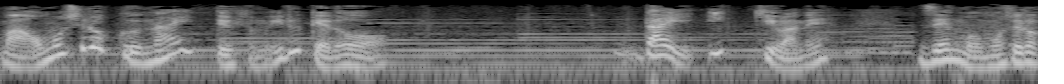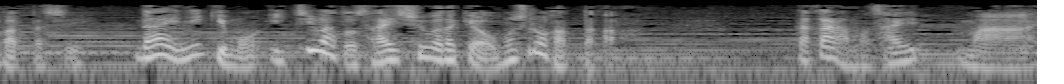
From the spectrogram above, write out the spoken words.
まあ面白くないっていう人もいるけど、第1期はね、全部面白かったし、第2期も1話と最終話だけは面白かったから。だからもう最、まあ、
